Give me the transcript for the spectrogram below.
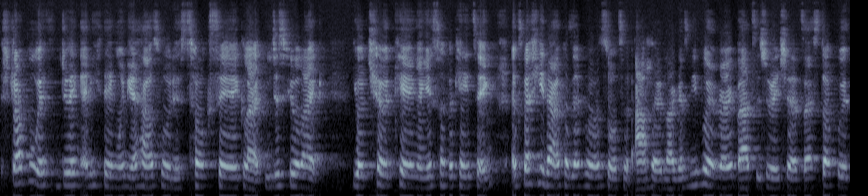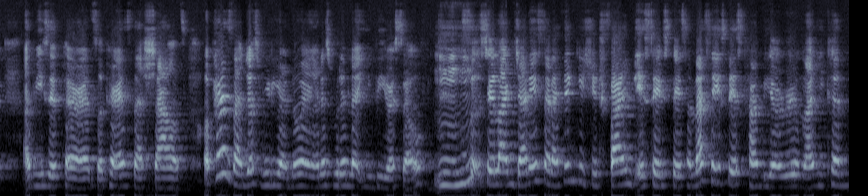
struggle with doing anything when your household is toxic like you just feel like you're choking and you're suffocating especially now because everyone's sort of at home like there's people in very bad situations i stuck with abusive parents or parents that shout or parents that are just really annoying and just wouldn't let you be yourself Mm-hmm. so, so like Jade said, I think you should find a safe space, and that safe space can be your room. Like you can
